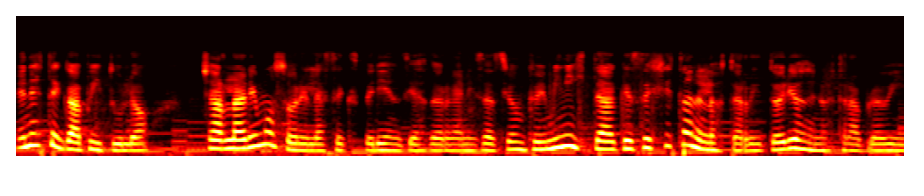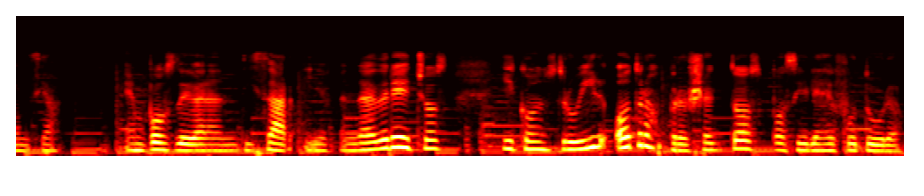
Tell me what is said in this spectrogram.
En este capítulo charlaremos sobre las experiencias de organización feminista que se gestan en los territorios de nuestra provincia, en pos de garantizar y defender derechos y construir otros proyectos posibles de futuro.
